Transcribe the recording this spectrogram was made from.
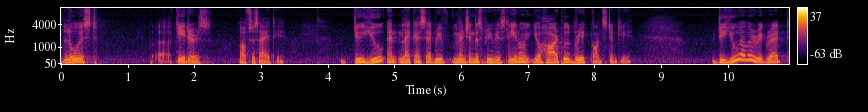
lowest uh, cadres of society do you and like i said we've mentioned this previously you know your heart will break constantly do you ever regret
